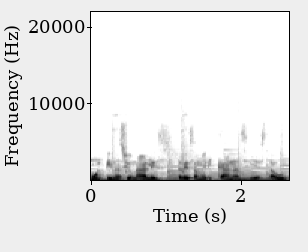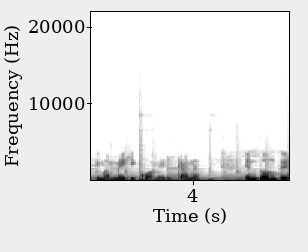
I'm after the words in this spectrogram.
multinacionales, tres americanas y esta última México-americana, en donde,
